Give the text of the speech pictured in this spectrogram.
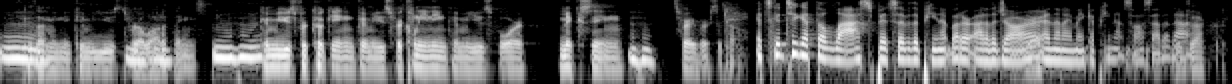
because Mm. I mean it can be used for a lot of things. Mm-hmm. It can be used for cooking, can be used for cleaning, can be used for mixing. Mhm. It's very versatile. It's good to get the last bits of the peanut butter out of the jar, Yeah. and then I make a peanut sauce out of that. Exactly.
